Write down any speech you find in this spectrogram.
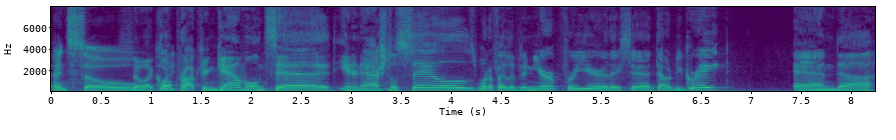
And so, So I called what- Procter and Gamble and said, "International sales. What if I lived in Europe for a year?" They said that would be great, and uh,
